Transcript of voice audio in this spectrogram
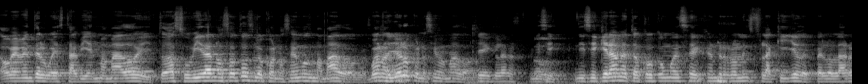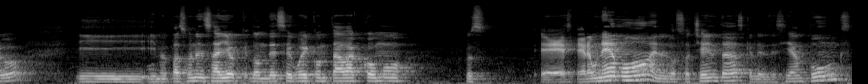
obviamente el güey está bien mamado y toda su vida nosotros lo conocemos mamado. Bueno, yo lo conocí mamado. Sí, claro. Ni, Oh. si- ni siquiera me tocó como ese Henry Rollins flaquillo de pelo largo. Y, y me pasó un ensayo donde ese güey contaba cómo, pues, es- era un emo en los 80s que les decían punks.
